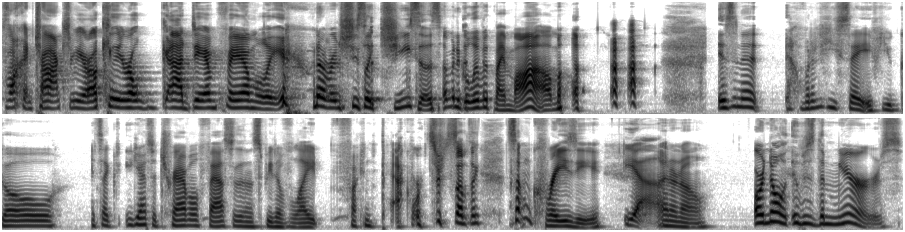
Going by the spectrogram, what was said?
fucking talk to me or I'll kill your whole goddamn family." Whatever. And she's like, "Jesus, I'm to go live with my mom." Isn't it? What did he say? If you go, it's like you have to travel faster than the speed of light, fucking backwards or something. Something crazy. yeah. I don't know. Or no, it was the mirrors.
